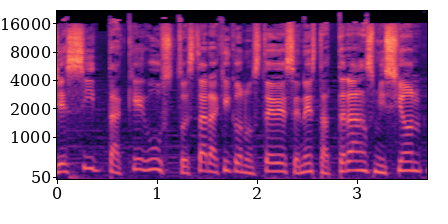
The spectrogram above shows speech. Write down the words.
Jessita, qué gusto estar aquí con ustedes en esta transmisión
